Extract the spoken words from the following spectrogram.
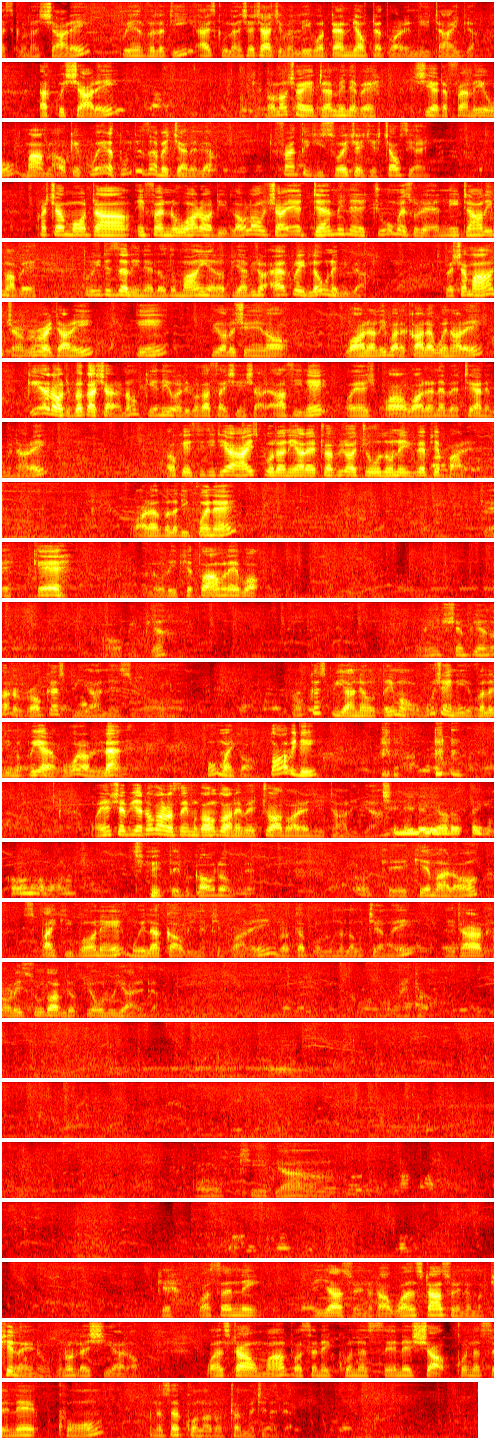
Ice School လရှာတယ်။ Green Ability Ice School လရှာချခြင်းမဲ့ Labor 10မြောက်တက်သွားတဲ့အနေထားကြီးဗျ။ Aqua ရှာတယ်။ Okay လောလောချာရဲ့ damage နဲ့ပဲ ရှေ့ရ defend လေးကိုမမလား Okay ကိုယ်ကသူ့တစ်စက်ပဲကြံတယ်ဗျ defend တိကြီးဆွဲချက်ကြီးကြောက်စရာကြီး Crusher Mortar Inferno ကတော့ဒီလောလောချာရဲ့ damage နဲ့ကျိုးမယ်ဆိုတဲ့အနေထားလေးမှာပဲသူ့တစ်စက်လေးနဲ့လုံသမားကြီးကတော့ပြန်ပြီးတော့ upgrade လုပ်နေပြီဗျ Crusher မှာကျွန်တော် writer တွေကင်းပြီးတော့လို့ရှိရင်တော့ Warden လေးပါတဲ့ကားလည်းဝင်ထားတယ်ကင်းကတော့ဒီဘက်ကရှာတာနော်ကင်းလေးကတော့ဒီဘက်က site ရှင်းရှာတယ် RC နဲ့ Warden နဲ့ပဲထည့်ရနေဝင်ထားတယ် Okay CCT က Ice Colony ကလည်းထွက်ပြီးတော့ကြိုးစုံနေပြီပဲဖြစ်ပါတယ် Water Validity ဖွင့်တယ်ကဲကဲဘယ်လိုလေးဖြစ်သွားမလဲပေါ့ဟုတ်ပြီဗျာ Win Champion ကတော့ Rocket Spear နဲ့ဆိုတော့ Rocket Spear နဲ့ကိုတိမ့်မအောင်အခုချိန်ဒီ Validity မပေးရတာဘိုးကတော့လန့်နေ Oh my god သွားပြီလေ ဝိုင်းရှက်ပြတော့ကတော့စိတ်မကောင်းစွာနဲ့ပဲကြွသွားတဲ့အနေထားလေးဗျာချိန်လေးလေးရတော့သိမကောင်းတော့ပါချင်းတိတ်မကောင်းတော့ဘူးလေ Okay ကင်းမှာတော့ spiky ball နဲ့မွေလက်ကောက်လေးနဲ့ဖြစ်ပါတယ် rocket ball လုံးနှလုံးကျန်မယ်အနေထားတော့တော်တော်လေးဆိုးသွားပြီးတော့ပြောလို့ရတယ်ဗျ Oh my god Oh Okay ဗျာ ကဲ percentage အရာဆိုရင်တော့ဒါ1 star ဆိုရင်တော့မဖြစ်နိုင်တော့ဘူးเนาะလက်ရှိရတော့1 star အောင်မှာ percentage 90နဲ့ရှောက်90နဲ့ခွန်90ခွန်လောက်တော့ထွက်မှဖြစ်တယ်ဗျ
